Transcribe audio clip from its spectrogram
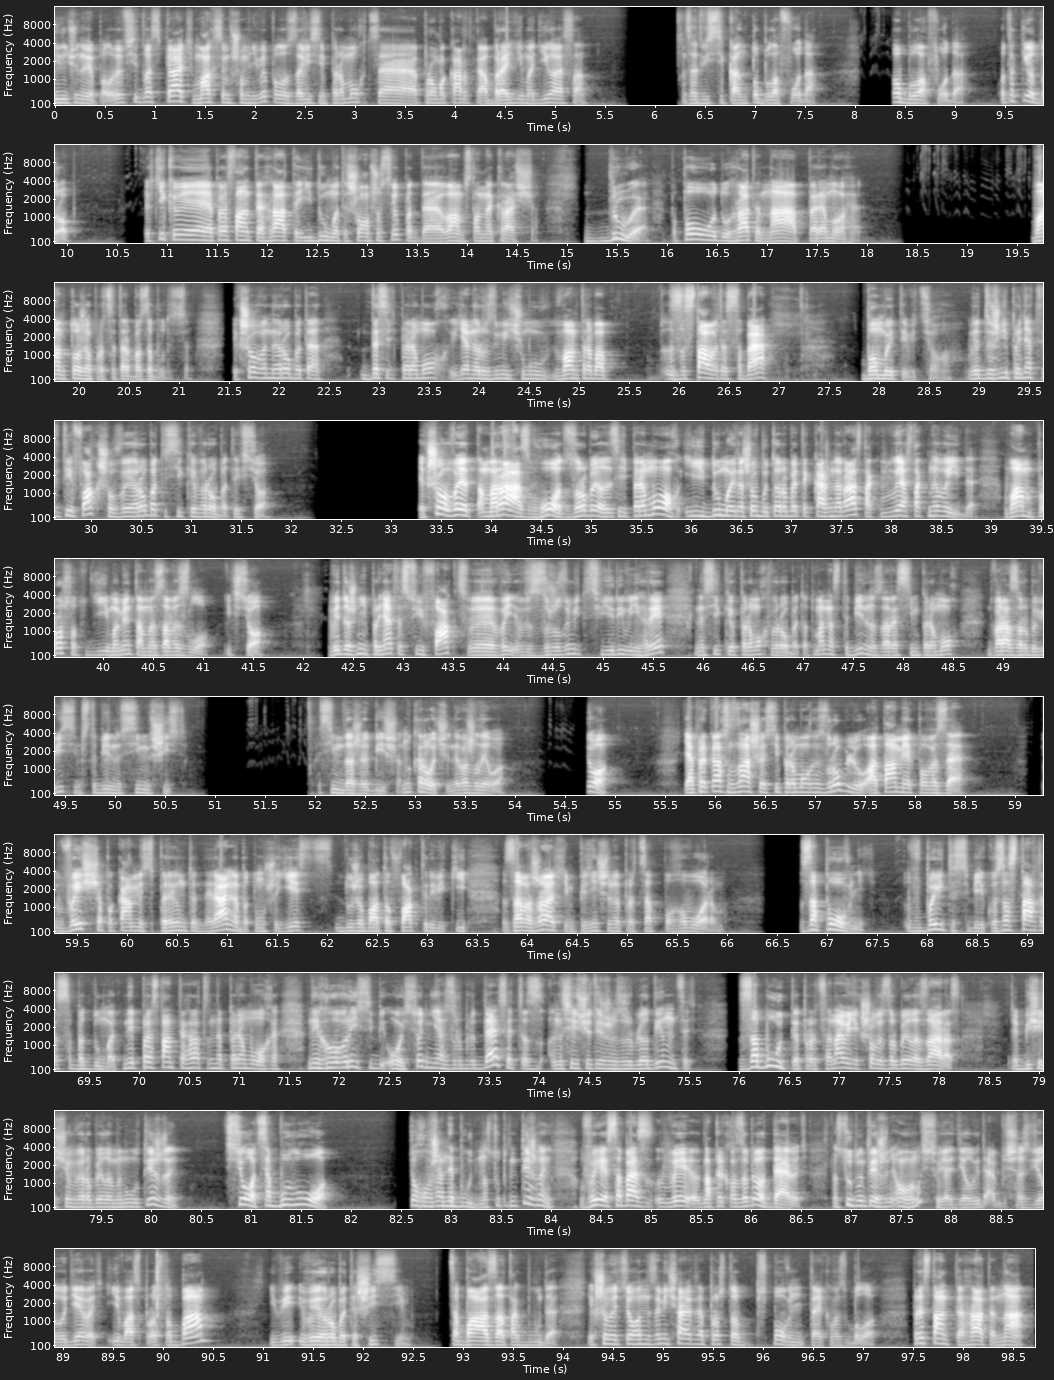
і нічого не випало. В FC 25 максимум, що мені випало за 8 перемог, це промокартка Абрагіма Діаса за 200 к. Ну, то була фода. То була фода. Отакий от дроп. Як тільки ви перестанете грати і думати, що вам щось випаде, вам стане краще. Друге, по поводу грати на перемоги. Вам теж про це треба забутися. Якщо ви не робите 10 перемог, я не розумію, чому вам треба заставити себе бомбити від цього. Ви повинні прийняти той факт, що ви робите, скільки ви робите, і все. Якщо ви там раз в год зробили 10 перемог і думаєте, що ви будете робити кожен раз, так у вас так не вийде. Вам просто тоді моментами завезло. І все. Ви повинні прийняти свій факт, е, ви зрозуміти свій рівень гри і наскільки перемог ви робите. От у мене стабільно зараз 7 перемог, два рази робив 8, стабільно 7-6. 7 навіть більше. Ну, коротше, неважливо. Все. Я прекрасно знаю, що я всі перемоги зроблю, а там як повезе. Вище поки перегнути нереально, тому що є дуже багато факторів, які заважають їм. Пізніше ми про це поговоримо. Заповніть, вбийте собі яку, заставте себе думати, не перестаньте грати на перемоги, не говоріть собі, ой, сьогодні я зроблю 10, а на слідчий тиждень зроблю 11. Забудьте про це, навіть якщо ви зробили зараз більше, ніж ви робили минулий тиждень. Все, це було. Цього вже не буде. Наступний тиждень ви себе, ви, наприклад, зробили 9. Наступний тиждень, о, ну все, я ділаю 9, зараз ділаю 9, і вас просто бам, і ви, і ви робите 6-7. Це база так буде. Якщо ви цього не замічаєте, просто сповніть як у вас було. Перестаньте грати на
